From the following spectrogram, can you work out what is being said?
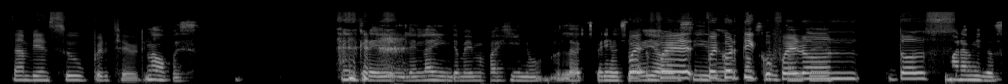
también súper chévere. No, pues increíble en la India, me imagino. La experiencia Fue, fue, cortico, fueron dos,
